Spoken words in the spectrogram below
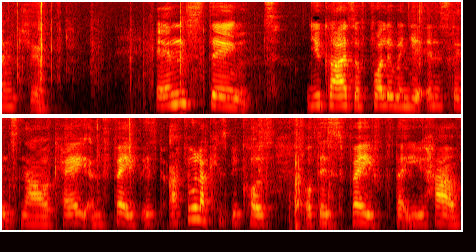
Thank you. Instinct. You guys are following your instincts now okay? And faith is i feel like it's because of this faith that you have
